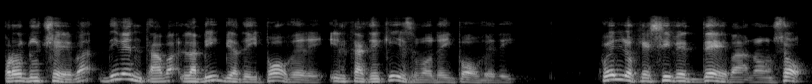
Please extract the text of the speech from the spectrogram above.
produceva diventava la Bibbia dei poveri, il catechismo dei poveri. Quello che si vedeva, non so,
